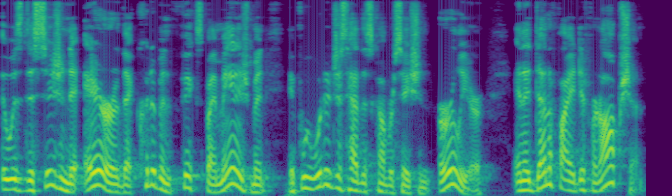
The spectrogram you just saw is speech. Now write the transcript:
it was a decision to error that could have been fixed by management if we would have just had this conversation earlier and identify a different option.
